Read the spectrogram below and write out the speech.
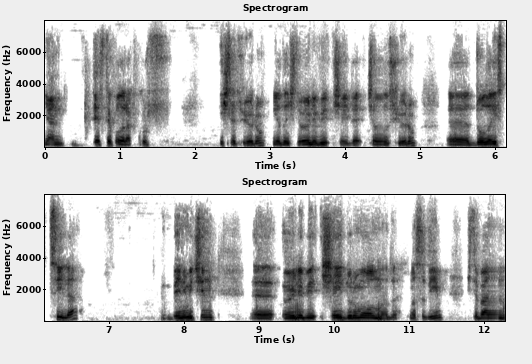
yani destek olarak kurs işletiyorum ya da işte öyle bir şeyde çalışıyorum. E, dolayısıyla benim için e, öyle bir şey durumu olmadı. Nasıl diyeyim? İşte ben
